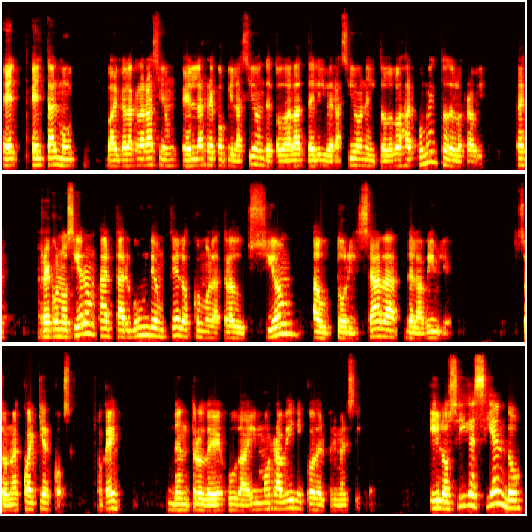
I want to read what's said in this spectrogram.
El, Talmud, valga la aclaración, es la recopilación de todas las deliberaciones y todos los argumentos de los rabinos. Reconocieron al Targum de Onkelos como la traducción autorizada de la Biblia. Eso no es cualquier cosa, ¿ok? Dentro del judaísmo rabínico del primer siglo. Y lo sigue siendo,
